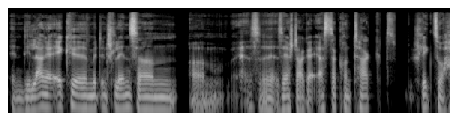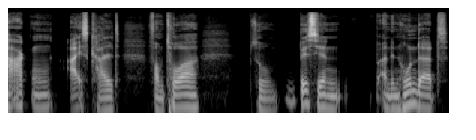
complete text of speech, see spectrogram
in die lange Ecke mit den Schlenzern. Ähm, sehr starker erster Kontakt, schlägt zu Haken, eiskalt vom Tor so ein bisschen an den 100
